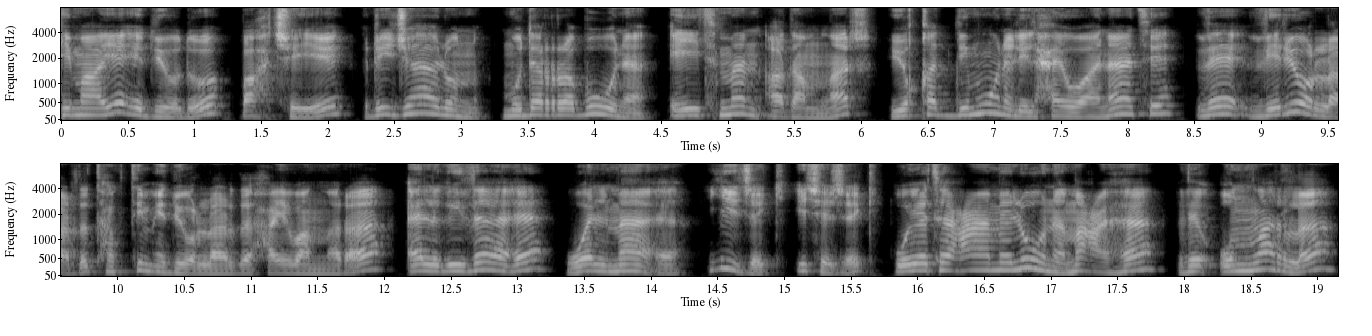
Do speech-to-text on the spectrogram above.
himaye ediyordu bahçeyi. Ricalun muderrabune eğitmen adamlar yukaddimune lil hayvanati ve veriyorlardı, takdim ediyorlardı hayvanlara el gızae vel ma'e yiyecek, içecek ve yeteamelune ma'aha ve onlarla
